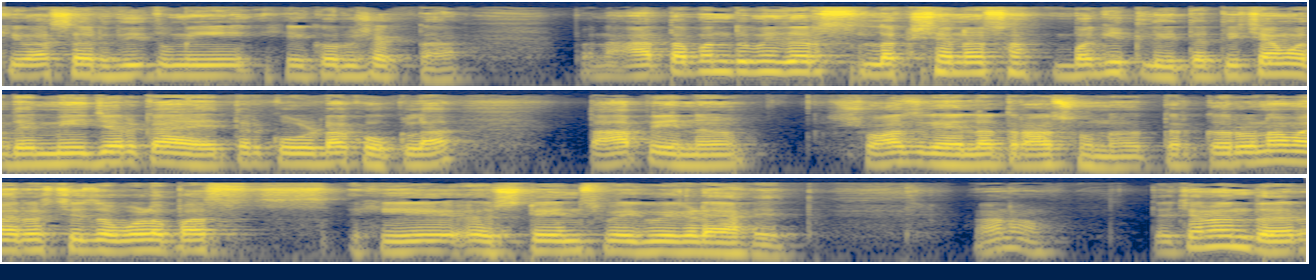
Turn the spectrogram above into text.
किंवा सर्दी तुम्ही हे करू शकता. पण आता पण तुम्ही जर लक्षणं बघितली तर तिच्यामध्ये मेजर काय आहे तर कोरडा खोकला ताप येणं श्वास घ्यायला त्रास होणं तर करोना व्हायरसचे जवळपास हे स्टेन्स वेगवेगळे आहेत. हा ना? त्याच्यानंतर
